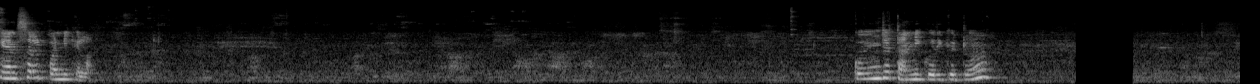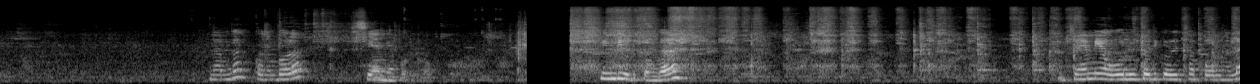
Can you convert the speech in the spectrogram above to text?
கேன்சல் பண்ணிக்கலாம். கொஞ்சம் தண்ணி கொதிக்கட்டும். நாங்கள் கொஞ்சம் போல் சேமியா போட்டுக்கிறோம் கிண்டி விட்டுக்கோங்க சேமியா ஒரு கொதி கொதிச்சா போதுங்கள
